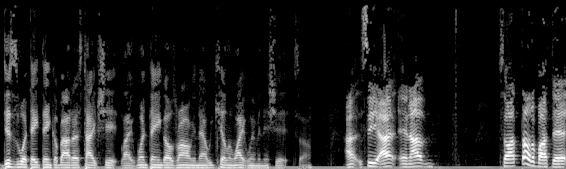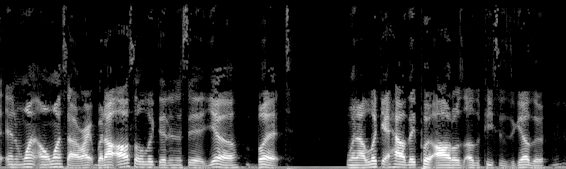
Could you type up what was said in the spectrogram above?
this is what they think about us type shit like one thing goes wrong and now we killing white women and shit so I see. I and I. So I thought about that and one on one side, right? But I also looked at it and said, yeah, but when I look at how they put all those other pieces together, mm-hmm.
